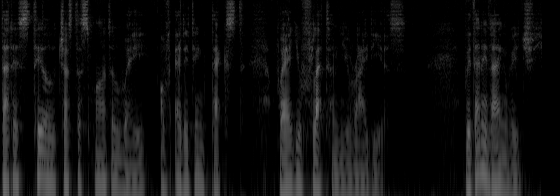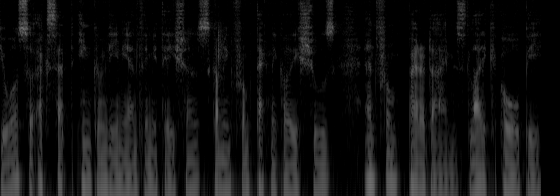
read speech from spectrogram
That is still just a smarter way of editing text where you flatten your ideas. With any language, you also accept inconvenient limitations coming from technical issues and from paradigms like OOP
